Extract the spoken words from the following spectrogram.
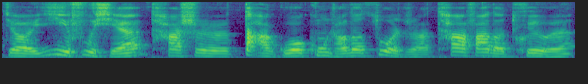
叫易富贤，他是大国空巢的作者，他发的推文，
